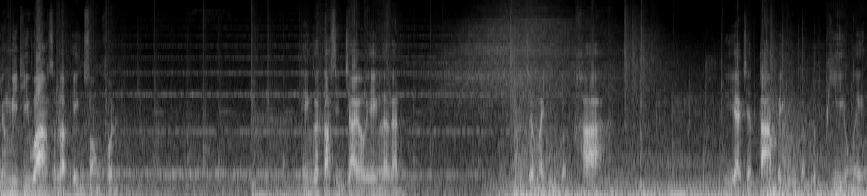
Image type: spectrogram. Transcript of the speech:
ยังมีที่ว่างสำหรับเองสองคน เองก็ตัดสินใจเอาเองแล้วกันจะมาอยู่กับข้าหรืออยากจะตามไปอยู่กับลูกพี่ของเอง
